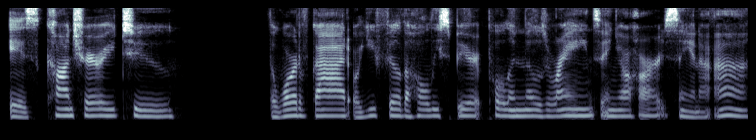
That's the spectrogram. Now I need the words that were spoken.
is contrary to the word of God, or you feel the Holy Spirit pulling those reins in your heart, saying, uh uh-uh, uh,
